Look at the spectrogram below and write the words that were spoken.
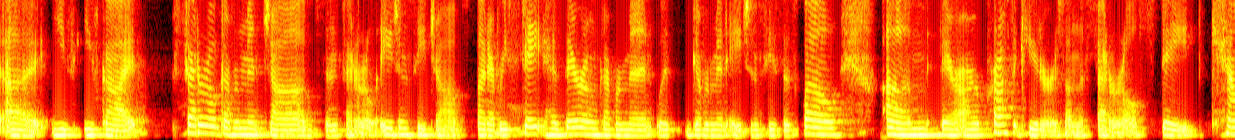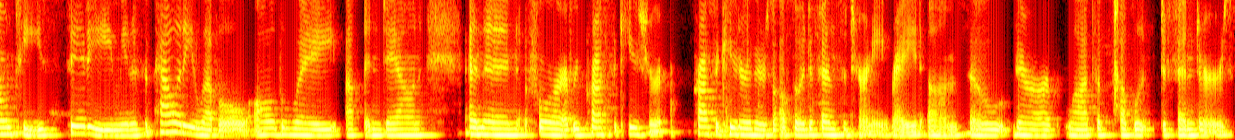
uh, you've you've got federal government jobs and federal agency jobs, but every state has their own government with government agencies as well. Um, there are prosecutors on the federal, state, county, city, municipality level, all the way up and down. And then for every prosecutor, prosecutor, there's also a defense attorney, right? Um, so there are lots of public defenders,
